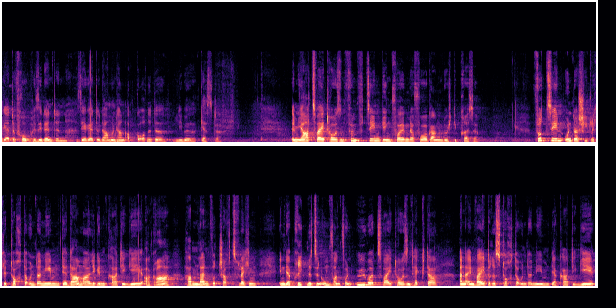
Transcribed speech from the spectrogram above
geehrte Frau Präsidentin, sehr geehrte Damen und Herren Abgeordnete, liebe Gäste! Im Jahr 2015 ging folgender Vorgang durch die Presse. 14 unterschiedliche Tochterunternehmen der damaligen KTG Agrar haben Landwirtschaftsflächen in der Prignitz in Umfang von über 2000 Hektar an ein weiteres Tochterunternehmen der KTG,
